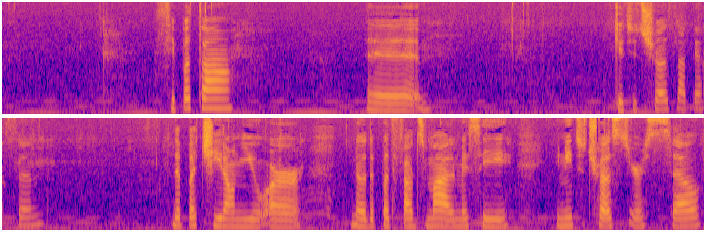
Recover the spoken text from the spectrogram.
tant euh, que tu trust la personne de pas cheat on you or you know de pas te faire du mal, mais c'est you need to trust yourself.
